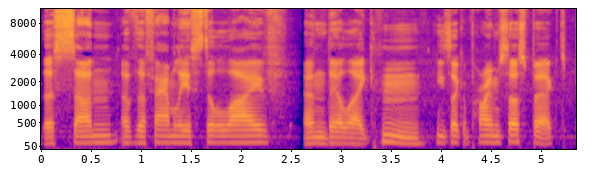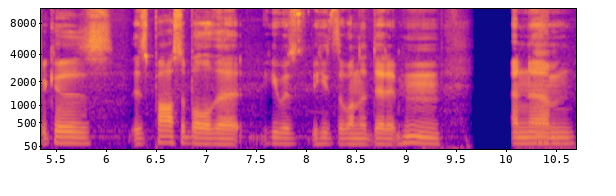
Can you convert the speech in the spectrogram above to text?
the son of the family is still alive, and they're like, hmm, he's like a prime suspect because it's possible that he was he's the one that did it. Hmm, and Hmm. um.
